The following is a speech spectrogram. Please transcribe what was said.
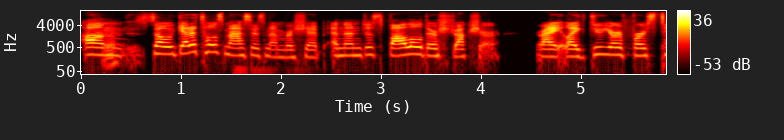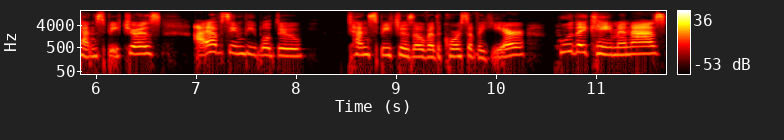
Um yeah. so get a Toastmasters membership and then just follow their structure, right? Like do your first 10 speeches. I have seen people do 10 speeches over the course of a year. Who they came in as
